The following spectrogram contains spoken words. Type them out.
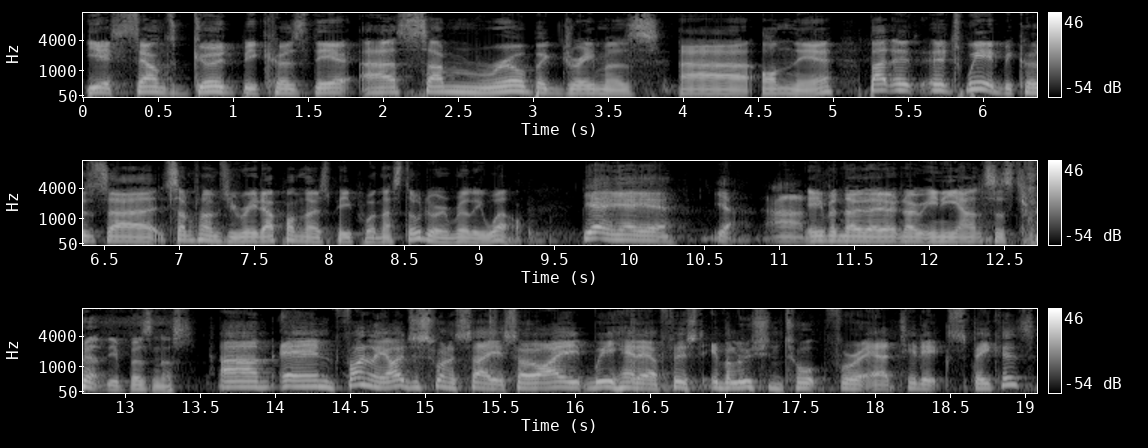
Yes, sounds good because there are some real big dreamers uh, on there. But it, it's weird because uh, sometimes you read up on those people and they're still doing really well, Yeah, yeah, yeah, yeah. Um, even though they don't know any answers throughout their business. Um, and finally, I just want to say, so I we had our first evolution talk for our TEDx speakers.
